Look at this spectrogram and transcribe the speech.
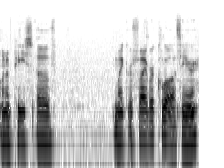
on a piece of microfiber cloth here.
